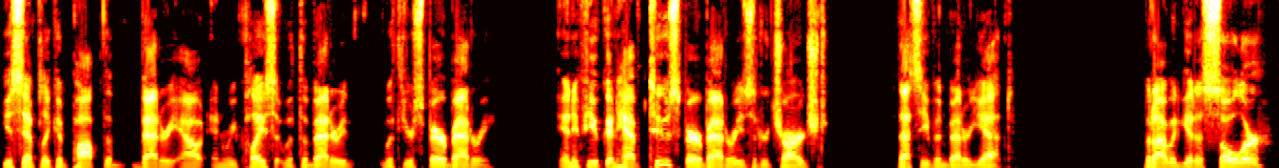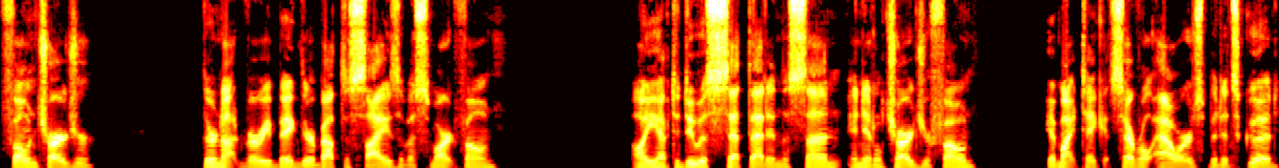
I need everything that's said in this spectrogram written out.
you simply could pop the battery out and replace it with the battery with your spare battery. And if you can have two spare batteries that are charged, that's even better yet. But I would get a solar phone charger. They're not very big, they're about the size of a smartphone. All you have to do is set that in the sun and it'll charge your phone. It might take it several hours, but it's good.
